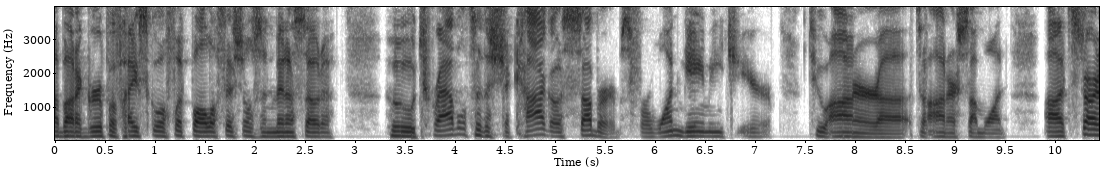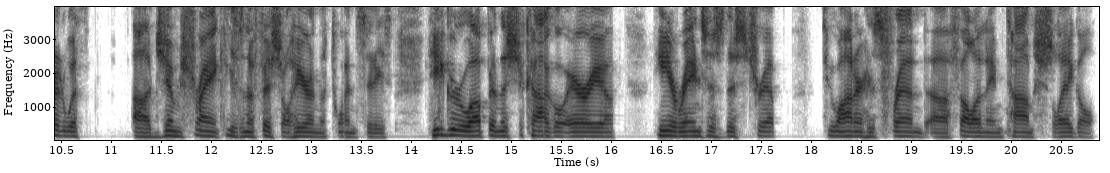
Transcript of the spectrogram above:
about a group of high school football officials in Minnesota who travel to the Chicago suburbs for one game each year to honor uh, to honor someone. Uh, it started with uh, Jim Schrank. He's an official here in the Twin Cities. He grew up in the Chicago area. He arranges this trip to honor his friend, a fellow named Tom Schlegel,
